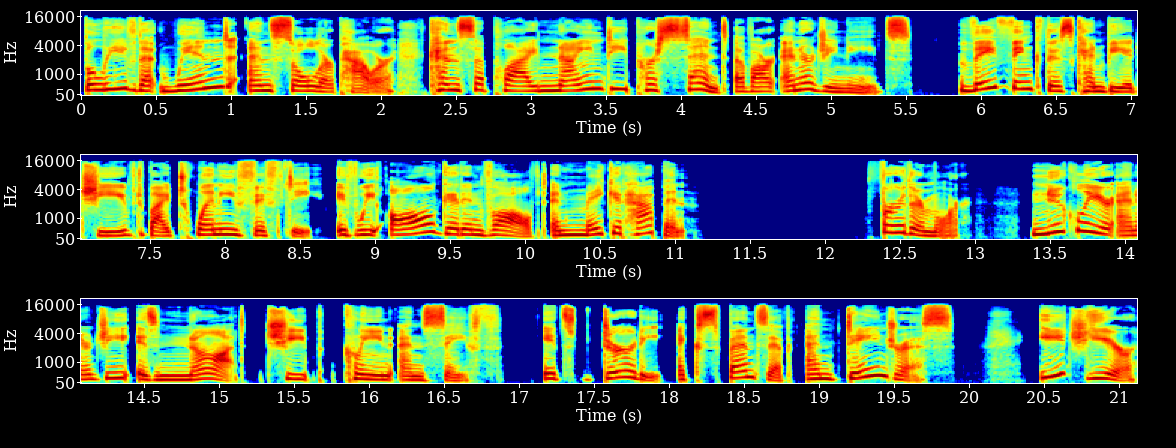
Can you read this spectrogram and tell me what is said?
believe that wind and solar power can supply 90% of our energy needs. They think this can be achieved by 2050 if we all get involved and make it happen. Furthermore, nuclear energy is not cheap, clean, and safe. It's dirty, expensive, and dangerous. Each year,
